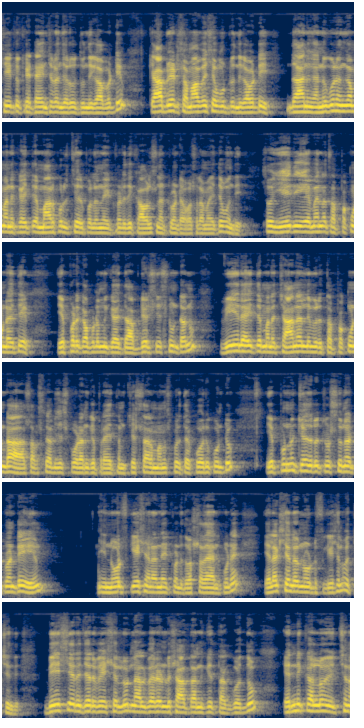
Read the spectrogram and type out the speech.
సీట్లు కేటాయించడం జరుగుతుంది కాబట్టి క్యాబినెట్ సమావేశం ఉంటుంది కాబట్టి దానికి అనుగుణంగా మనకైతే మార్పులు చేర్పులు అనేటువంటిది కావాల్సినటువంటి అవసరం అయితే ఉంది. సో ఏది ఏమైనా తప్పకుండా అయితే ఎప్పటికప్పుడు మీకు అయితే అప్డేట్స్ ఇస్తుంటాను వీలైతే మన ఛానల్ని మీరు తప్పకుండా సబ్స్క్రైబ్ చేసుకోవడానికి ప్రయత్నం చేస్తారు మనస్ఫూర్తిగా కోరుకుంటూ ఎప్పటి నుంచి ఎదురు చూస్తున్నటువంటి ఈ నోటిఫికేషన్ అనేటువంటిది వస్తుంది అనుకుంటే ఎలక్షన్ల నోటిఫికేషన్ వచ్చింది. బీసీ రిజర్వేషన్లు నలభై రెండు శాతానికి తగ్గొద్దు. ఎన్నికల్లో ఇచ్చిన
